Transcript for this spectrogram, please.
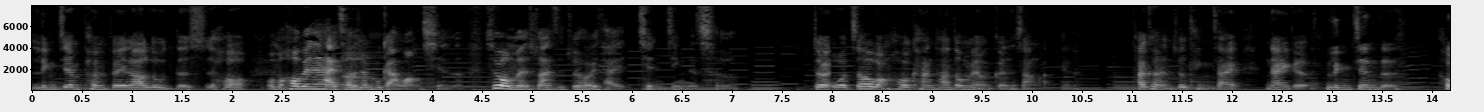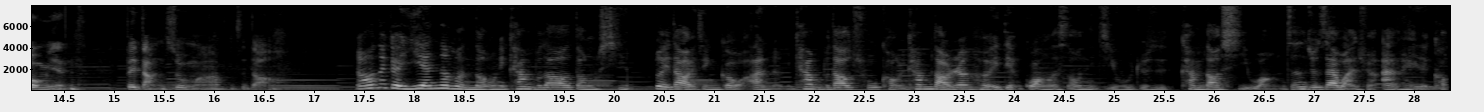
零件喷飞到路的时候，我们后面那台车就不敢往前了。所以我们算是最后一台前进的车。对，我之后往后看，它都没有跟上来了，他可能就停在那个零件的后面被挡住吗？不知道。然后那个烟那么浓，你看不到的东西，隧道已经够暗了，你看不到出口，你看不到任何一点光的时候，你几乎就是看不到希望，你真的就是在完全暗黑的恐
